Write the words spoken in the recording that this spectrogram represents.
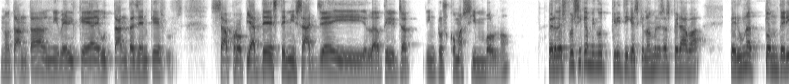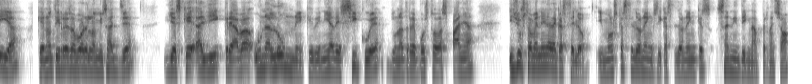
no tanta al nivell que ha hagut tanta gent que s'ha apropiat d'aquest missatge i l'ha utilitzat inclús com a símbol, no? Però després sí que han vingut crítiques que no me les esperava per una tonteria que no té res a veure amb el missatge i és que allí creava un alumne que venia de Sicue, d'un altre puesto d'Espanya, i justament era de Castelló. I molts castellonencs i castellonenques s'han indignat per això,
